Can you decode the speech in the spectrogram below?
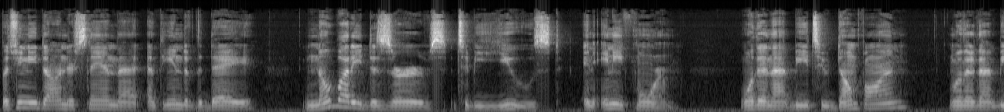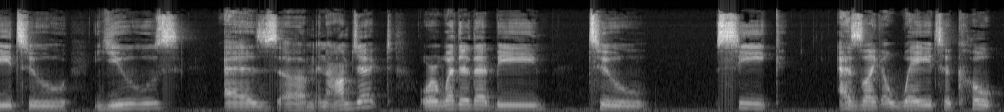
but you need to understand that at the end of the day nobody deserves to be used in any form whether that be to dump on whether that be to use as um, an object or whether that be to seek as like a way to cope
